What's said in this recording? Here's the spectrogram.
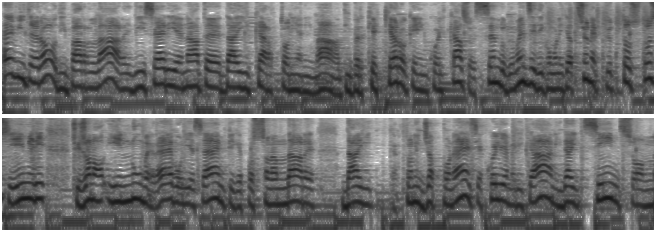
Eviterò di parlare di serie nate dai cartoni animati, perché è chiaro che in quel caso, essendo due mezzi di comunicazione piuttosto simili, ci sono innumerevoli esempi che possono andare dai cartoni giapponesi a quelli americani, dai Simpson,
